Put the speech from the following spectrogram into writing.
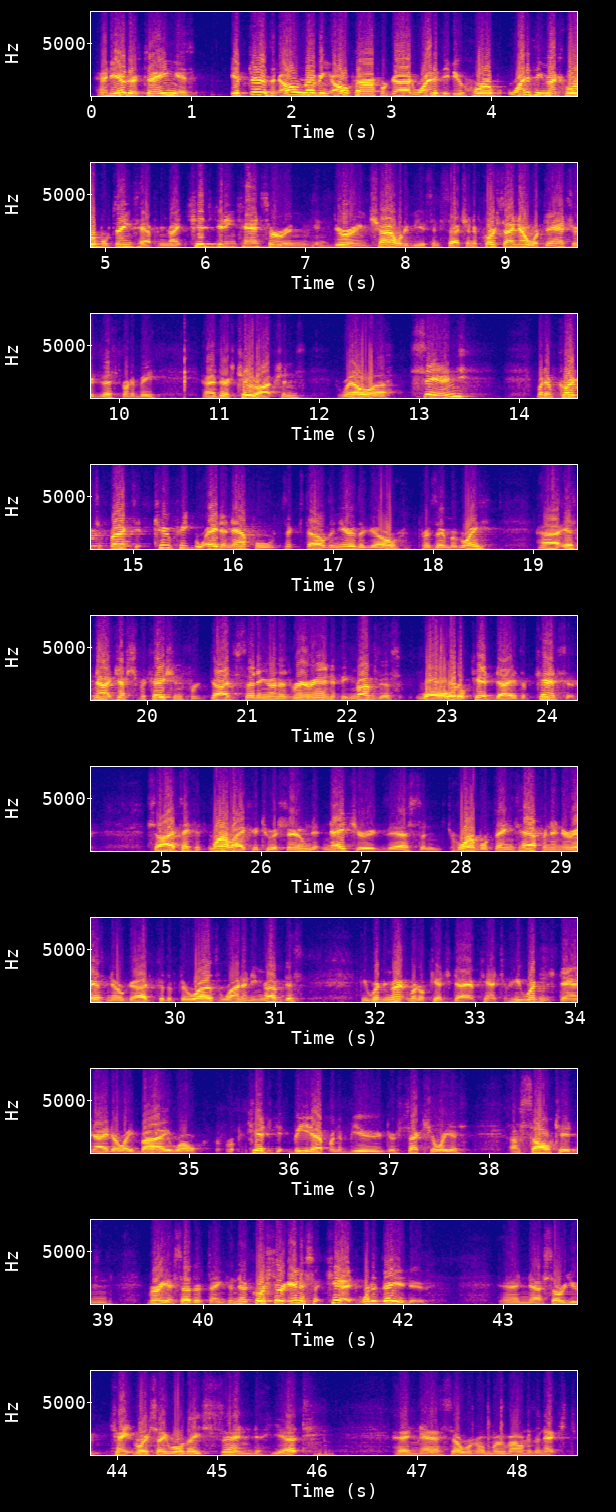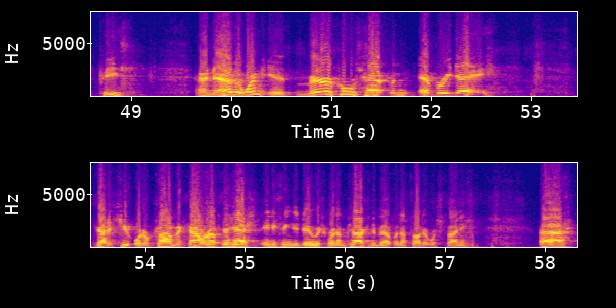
And the other thing is, if there's an all-loving, all-powerful God, why does he do horrible? Why does he let horrible things happen, like kids getting cancer and enduring child abuse and such? And of course, I know what the answer to this is going to be. Uh, there's two options. Well, uh, sin, but of course, the fact that two people ate an apple 6,000 years ago, presumably, uh, is not justification for God sitting on his rear end if he loves us while a little kid dies of cancer. So I think it's more likely to assume that nature exists and horrible things happen and there is no God, because if there was one and he loved us, he wouldn't let little kids die of cancer. He wouldn't stand idly by while kids get beat up and abused or sexually assaulted and various other things. And of course, they're innocent kids. What did they do? And uh, so you can't really say, well, they sinned yet. And uh, so we're going to move on to the next piece. And the other one is miracles happen every day got a cute little comic. I don't know if that has anything to do with what I'm talking about, but I thought it was funny. Uh,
